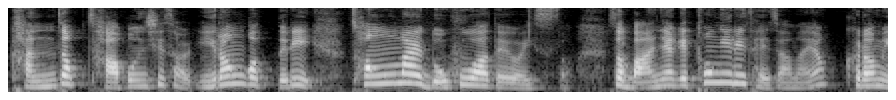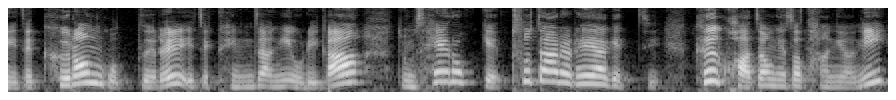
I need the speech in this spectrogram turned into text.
간접 자본 시설, 이런 것들이 정말 노후화되어 있어. 그래서 만약에 통일이 되잖아요? 그러면 이제 그런 곳들을 이제 굉장히 우리가 좀 새롭게 투자를 해야겠지. 그 과정에서 당연히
